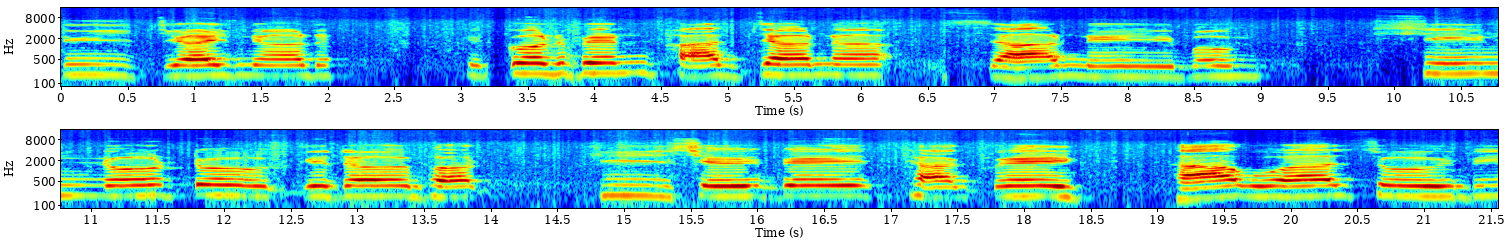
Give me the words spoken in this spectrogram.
ডিজাইনার করবেন ফারজানা সানি এবং সিনোটোগ্রাফার হিসেবে থাকবে। হাওয়া ছবি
